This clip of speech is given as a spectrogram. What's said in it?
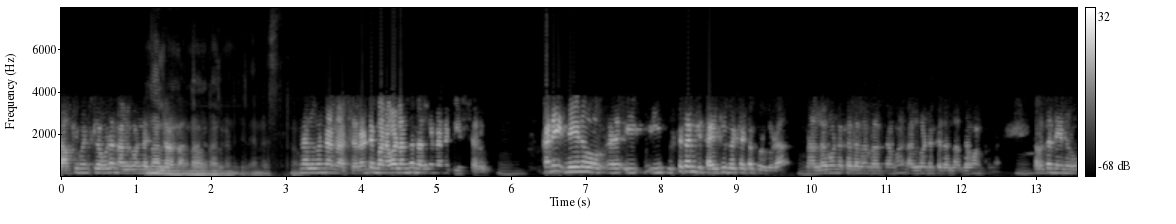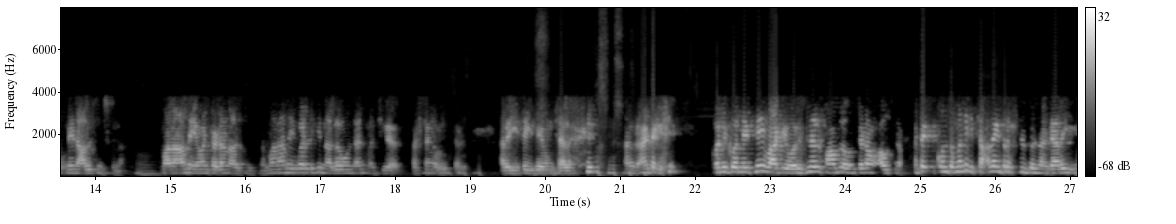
డాక్యుమెంట్స్లో కూడా నల్గొండ జిల్లా నల్గొండ అని రాస్తారు. అంటే మన వాళ్ళందరూ నల్గొండ అని పిలుస్తారు కానీ నేను ఈ పుస్తకానికి టైటిల్ పెట్టేటప్పుడు కూడా నల్లగొండ కథలను రాద్దామా నల్గొండ కథలు రాద్దామా అనుకున్నా. ఉమ్, తర్వాత నేను నేను ఆలోచించుకున్నా. మా నాన్న ఏమంటాడని ఆలోచించిన మా నాన్న ఇవాళకి నల్లగొండ అని మంచిగా స్పష్టంగా పిలుస్తాడు అరే ఇత ఇదే ఉంచాలి? అంటే కొన్ని కొన్నిటిని వాటి ఒరిజినల్ ఫామ్లో ఉంచడం అవసరం. అంటే కొంతమందికి చాలా ఇంట్రెస్ట్ ఉంటుందంటే అరే ఈ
